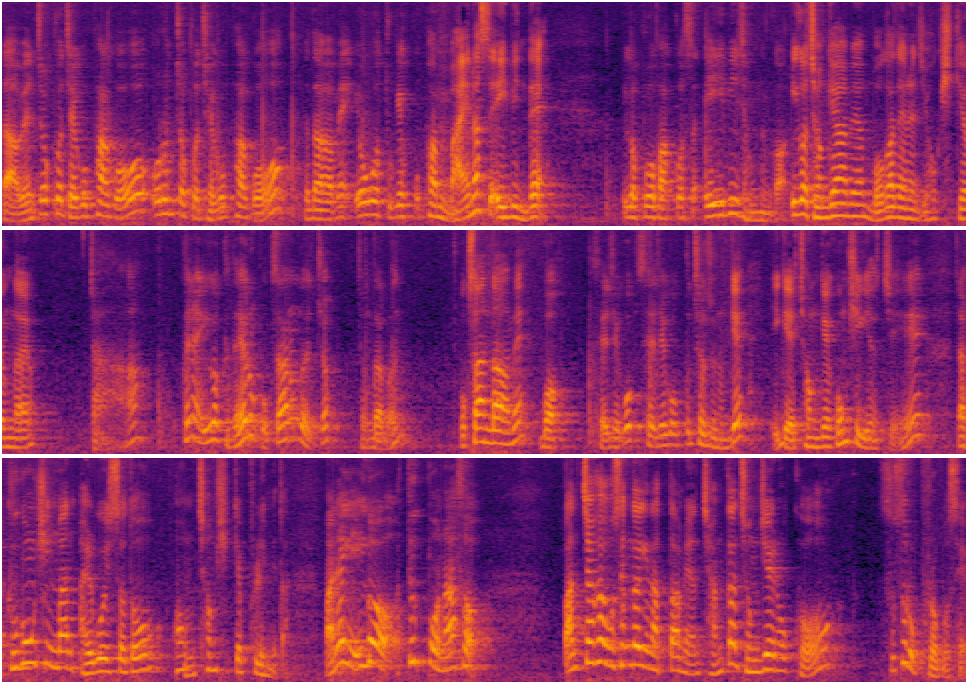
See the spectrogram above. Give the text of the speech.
자, 왼쪽 거 제곱하고 오른쪽 거 제곱하고 그 다음에 요거 두 개 곱하면 마이너스 AB인데 이거 부호 바꿔서 AB 적는 거. 이거 전개하면 뭐가 되는지 혹시 기억나요? 자, 그냥 이거 그대로 복사하는 거였죠. 정답은. 복사한 다음에 뭐 세제곱 세제곱 붙여주는 게 이게 전개 공식이었지. 자, 그 공식만 알고 있어도 엄청 쉽게 풀립니다. 만약에 이거 듣고 나서 반짝하고 생각이 났다면 잠깐 정지해 놓고 스스로 풀어보세요.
